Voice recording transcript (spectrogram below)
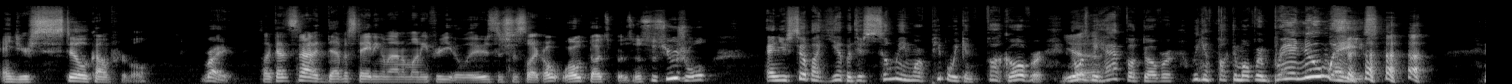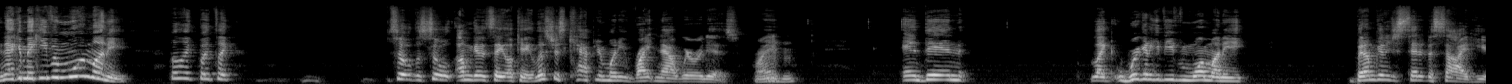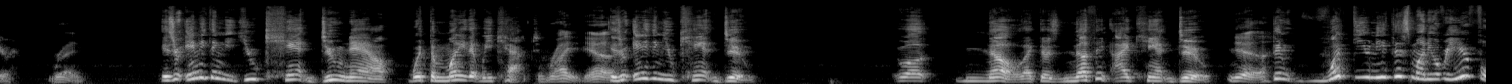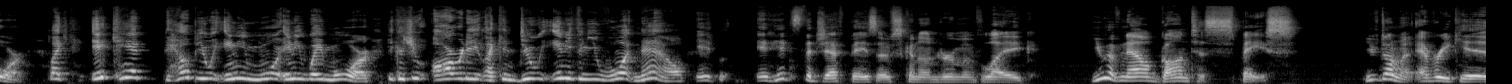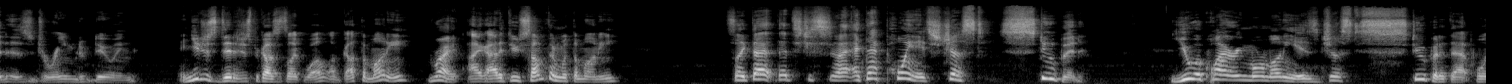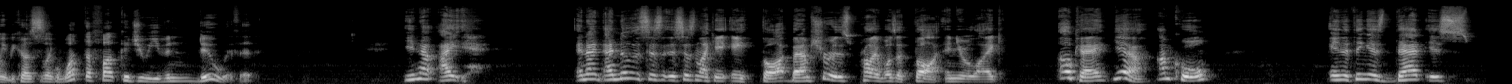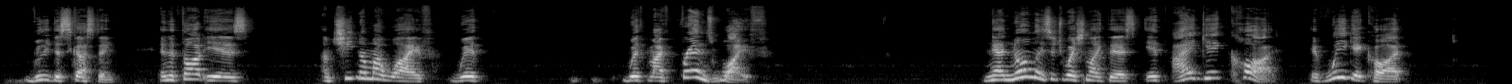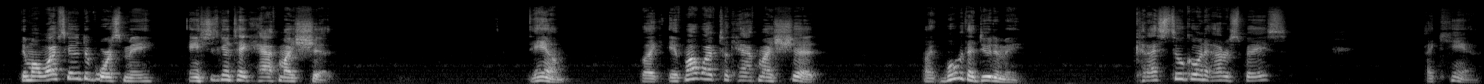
And you're still comfortable. right. It's like that's not a devastating amount of money for you to lose. It's just like, oh well, that's business as usual. And you're still like, yeah, but there's so many more people we can fuck over. The ones we have fucked over, we can fuck them over in brand new ways. and I can make even more money. But like, but it's like, so the so I'm gonna say, okay, let's just cap your money right now where it is, right? Mhm. And then, like, we're gonna give you even more money, but I'm gonna just set it aside here. Right. Is there anything that you can't do now with the money that we capped? Right. Yeah. Is there anything you can't do? Well, no. Like, there's nothing I can't do. yeah. Then what do you need this money over here for? Like, it can't help you any more, any way more because you already, like, can do anything you want now. it it hits the Jeff Bezos conundrum of like you have now gone to space. You've done what every kid has dreamed of doing. And you just did it just because it's like, well, I've got the money. Right. I got to do something with the money. It's like that that's just at that point it's just stupid. You acquiring more money is just stupid at that point because it's like what the fuck could you even do with it? You know, I, and I, I know this is, this isn't like a, a thought, but I'm sure this probably was a thought and you're like, okay, yeah, I'm cool. And the thing is, that is really disgusting. And the thought is, I'm cheating on my wife with, with my friend's wife. Now, normally a situation like this, if I get caught, if we get caught, then my wife's going to divorce me and she's going to take half my shit. Damn. Like, if my wife took half my shit, like, what would that do to me? Could I still go into outer space? I can.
